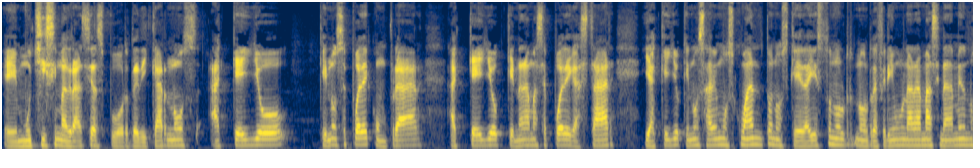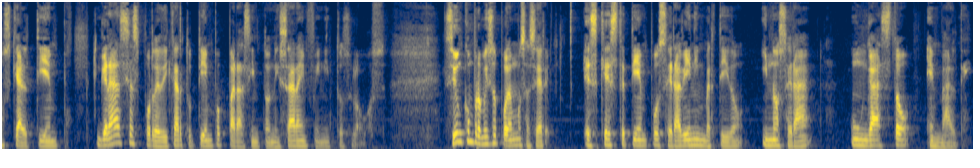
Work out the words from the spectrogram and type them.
Eh, muchísimas gracias por dedicarnos a aquello que no se puede comprar, aquello que nada más se puede gastar y aquello que no sabemos cuánto nos queda. Y esto no, nos referimos nada más y nada menos que al tiempo. Gracias por dedicar tu tiempo para sintonizar a infinitos lobos. Si un compromiso podemos hacer es que este tiempo será bien invertido y no será un gasto en balde.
